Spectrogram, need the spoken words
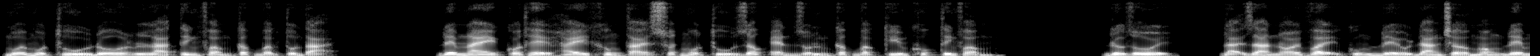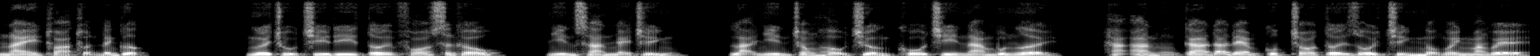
Mỗi một thủ đô là tinh phẩm cấp bậc tồn tại đêm nay có thể hay không tái xuất một thủ dốc ẻn dồn cấp bậc kim khúc tinh phẩm. Được rồi, đại gia nói vậy cũng đều đang chờ mong đêm nay thỏa thuận đánh cược. Người chủ trì đi tới phó sân khấu, nhìn san mẹ chính, lại nhìn trong hậu trường cố chi nam bốn người, hạ an ca đã đem cúp cho tới rồi trình mộng ánh mang về,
